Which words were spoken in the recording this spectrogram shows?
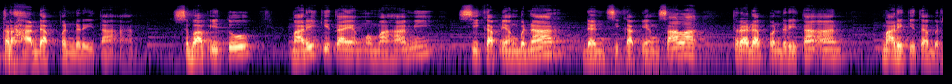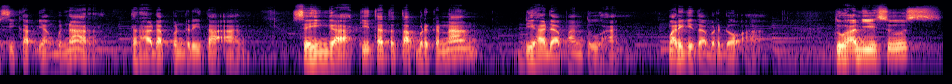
terhadap penderitaan. Sebab itu, mari kita yang memahami sikap yang benar dan sikap yang salah terhadap penderitaan, mari kita bersikap yang benar terhadap penderitaan sehingga kita tetap berkenan di hadapan Tuhan. Mari kita berdoa. Tuhan Yesus,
